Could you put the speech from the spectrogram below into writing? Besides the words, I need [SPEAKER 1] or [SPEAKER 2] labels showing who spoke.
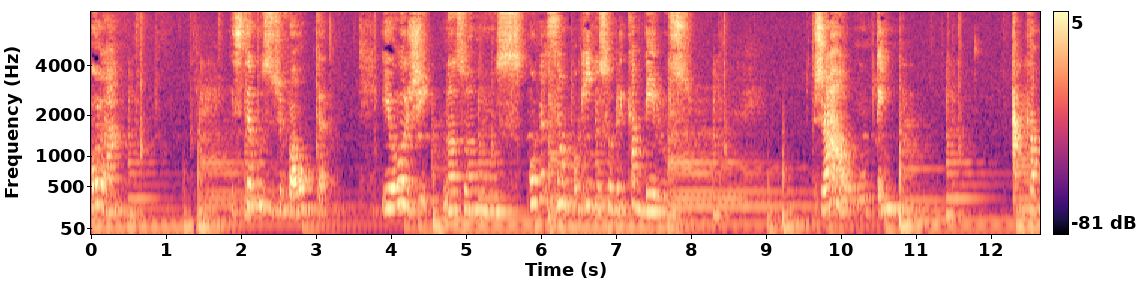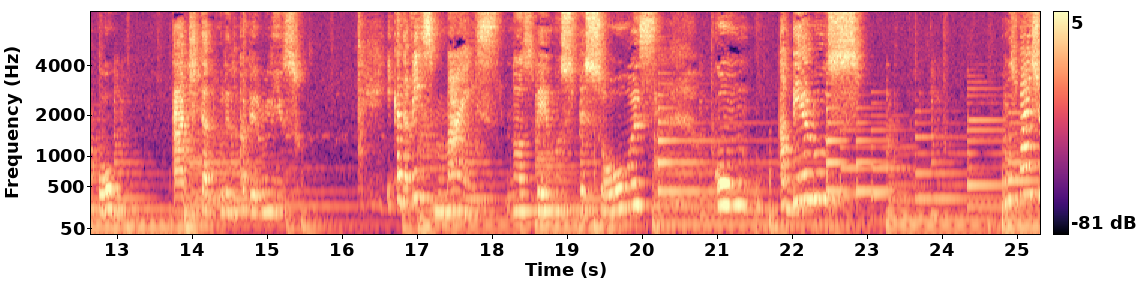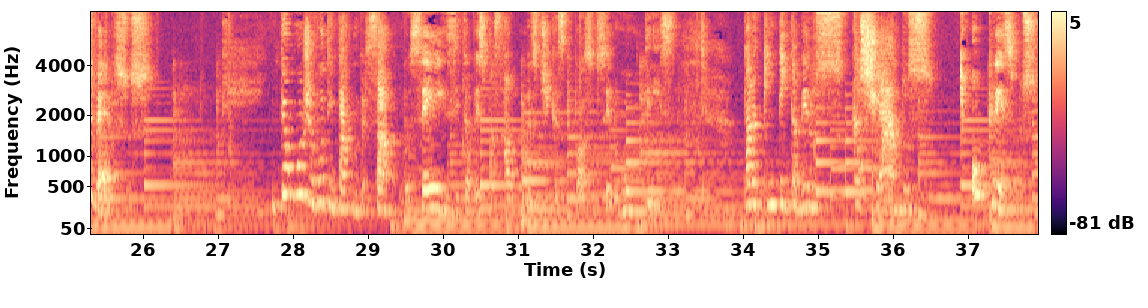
[SPEAKER 1] Olá, estamos de volta e hoje nós vamos conversar um pouquinho sobre cabelos. Já há algum tempo acabou a ditadura do cabelo liso. E cada vez mais nós vemos pessoas com cabelos os mais diversos então hoje eu vou tentar conversar com vocês e talvez passar algumas dicas que possam ser úteis para quem tem cabelos cacheados ou crespos.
